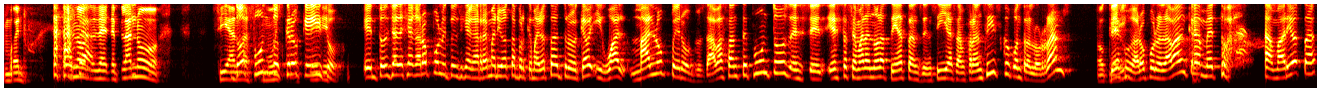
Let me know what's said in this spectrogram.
Bueno, no, de, plano Dos puntos creo que hizo. Entonces ya dejé a Garópolo, entonces dije, agarré a Mariota porque Mariota dentro de que igual, malo, pero pues da bastante puntos. Este, esta semana no la tenía tan sencilla San Francisco contra los Rams. Dejo Garópolo en la banca, meto a Mariota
